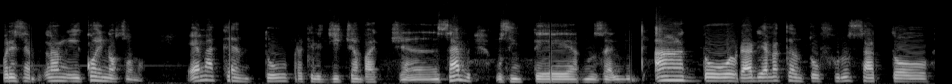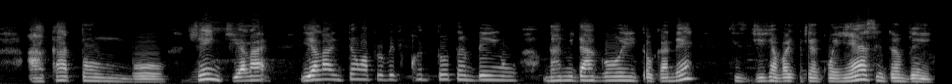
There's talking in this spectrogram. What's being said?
Por exemplo, lá no Sono. Ela cantou para aquele Dichan sabe? Os internos ali. Adoraram. E Ela cantou Furusato, Akatombo. Gente, ela. E ela então aproveitou, cantou também o Namidagoi Toka, né? Que Dichan conhecem também.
